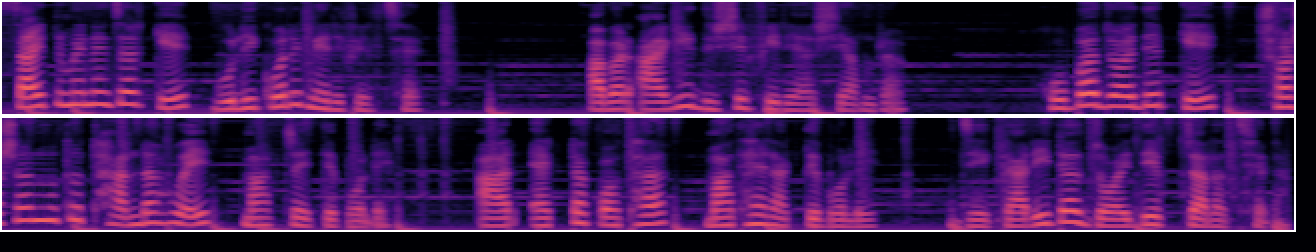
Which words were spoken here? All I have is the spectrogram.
সাইট ম্যানেজারকে গুলি করে মেরে ফেলছে। আবার আগেই দৃশ্যে ফিরে আসি আমরা। হুব্বা জয়দেবকে শ্মশান মতো ঠান্ডা হয়ে মাপ চাইতে বলে আর একটা কথা মাথায় রাখতে বলে যে গাড়িটা জয়দেব চালাচ্ছে না,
